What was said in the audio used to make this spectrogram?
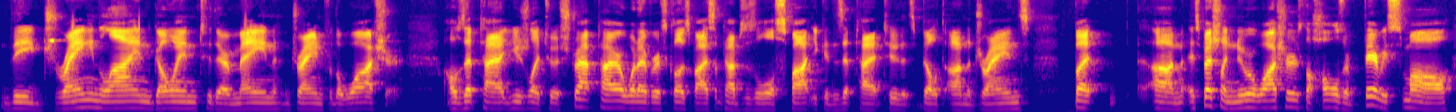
the drain line going to their main drain for the washer I'll zip tie it usually to a strap tie or whatever is close by. Sometimes there's a little spot you can zip tie it to that's built on the drains. But um, especially newer washers, the holes are very small.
